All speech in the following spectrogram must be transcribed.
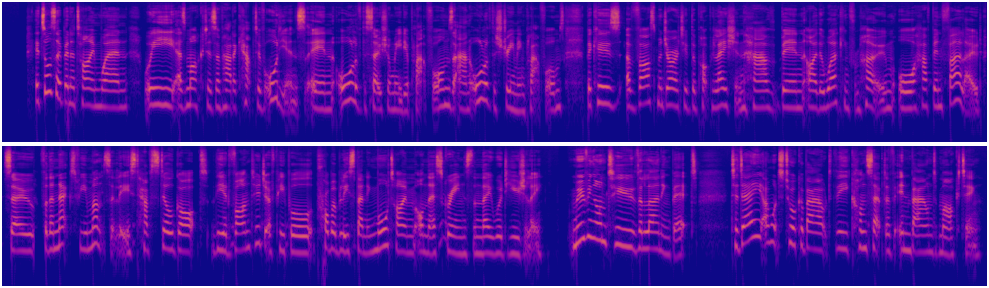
It's also been a time when we, as marketers, have had a captive audience in all of the social media platforms and all of the streaming platforms because a vast majority of the population have been either working from home or have been furloughed. So, for the next few months at least, have still got the advantage of people probably spending more time on their screens than they would usually. Moving on to the learning bit. Today, I want to talk about the concept of inbound marketing.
